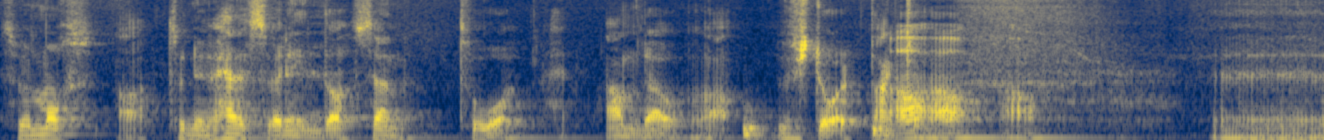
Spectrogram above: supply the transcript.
som jag måste, ja, så nu helst väl in då. Sen två andra, och, ja, du förstår tanken. Ja, ja, ja. Eh,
